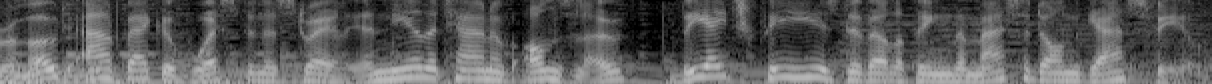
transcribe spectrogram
remote outback of Western Australia near the town of Onslow, BHP is developing the Macedon gas field.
